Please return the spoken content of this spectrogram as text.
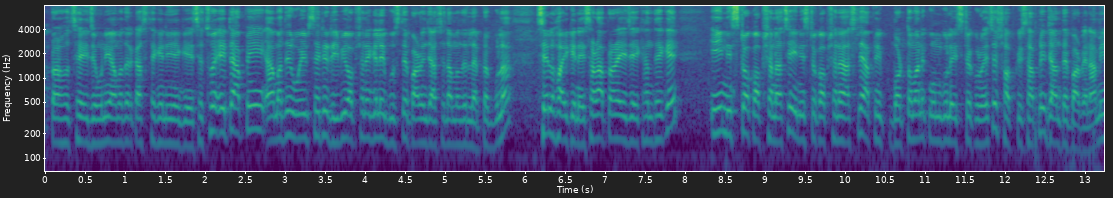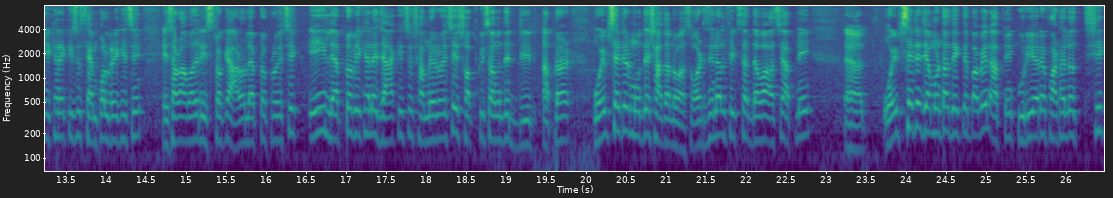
আপনার হচ্ছে এই যে উনি আমাদের কাছ থেকে নিয়ে গিয়েছে। সো এটা আপনি আমাদের ওয়েবসাইটে রিভিউ অপশানে গেলেই বুঝতে পারেন যে আসলে আমাদের ল্যাপটপগুলো সেল হয় কিনা। এছাড়া আপনারা এই যে এখান থেকে ইন স্টক অপশান আছে। ইন স্টক অপশানে আসলে আপনি বর্তমানে কোনগুলো স্টক রয়েছে সব কিছু আপনি জানতে পারবেন। আমি এখানে কিছু স্যাম্পল রেখেছি। এছাড়াও আমাদের স্টকে আরও ল্যাপটপ রয়েছে। এই ল্যাপটপ এখানে যা কিছু সামনে রয়েছে সব কিছু আমাদের আপনার ওয়েবসাইটের মধ্যে সাজানো আছে। অরিজিনাল ফিক্সার দেওয়া আছে। আপনি ওয়েবসাইটে যেমনটা দেখতে পাবেন, আপনি কুরিয়ারে পাঠালেও ঠিক,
